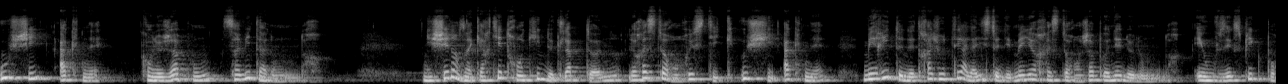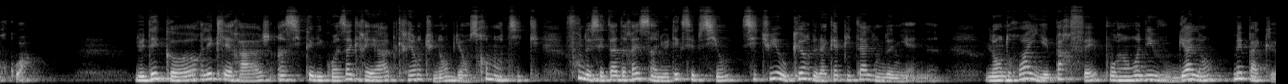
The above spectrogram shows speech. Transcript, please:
Ushi Acne, quand le Japon s'invite à Londres. Niché dans un quartier tranquille de Clapton, le restaurant rustique Ushi Acne mérite d'être ajouté à la liste des meilleurs restaurants japonais de Londres, et on vous explique pourquoi. Le décor, l'éclairage ainsi que les coins agréables créant une ambiance romantique font de cette adresse un lieu d'exception situé au cœur de la capitale londonienne. L'endroit y est parfait pour un rendez-vous galant, mais pas que.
